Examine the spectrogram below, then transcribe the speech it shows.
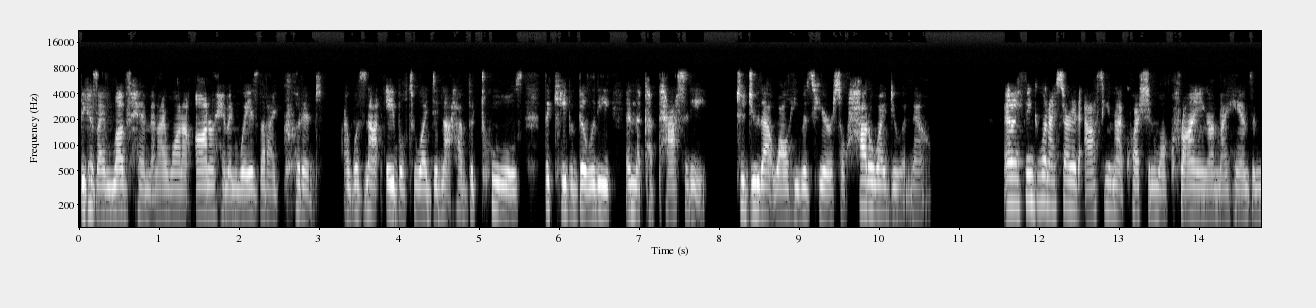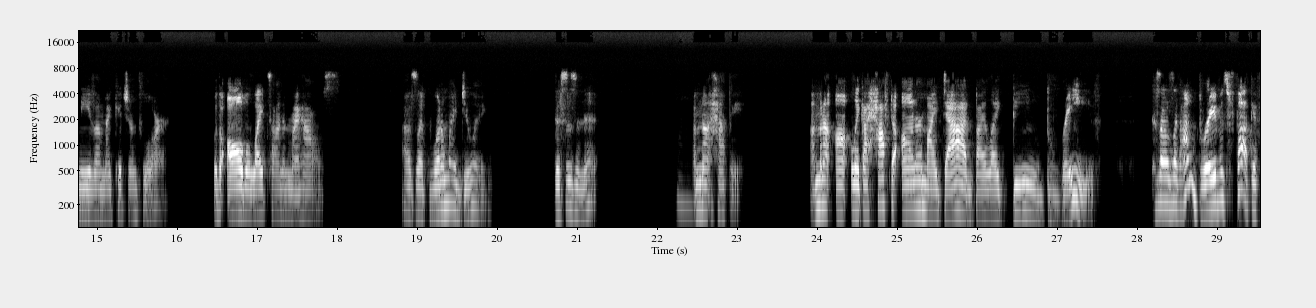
because i love him and i want to honor him in ways that i couldn't I was not able to. I did not have the tools, the capability, and the capacity to do that while he was here. So, how do I do it now? And I think when I started asking that question while crying on my hands and knees on my kitchen floor with all the lights on in my house, I was like, what am I doing? This isn't it. I'm not happy. I'm gonna, uh, like, I have to honor my dad by, like, being brave. Cause I was like, I'm brave as fuck. If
